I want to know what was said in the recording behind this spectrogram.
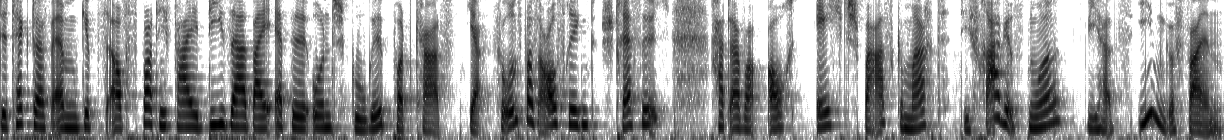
Detector FM gibt's auf Spotify, Deezer, bei Apple und Google Podcasts. Ja, für uns war's aufregend, stressig, hat aber auch echt Spaß gemacht. Die Frage ist nur, wie hat's Ihnen gefallen?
